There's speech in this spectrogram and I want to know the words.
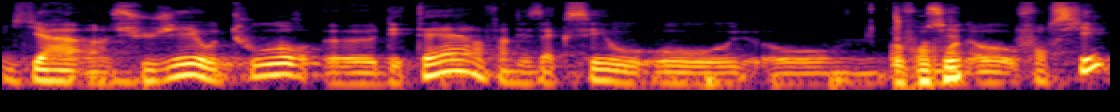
il y a un sujet autour euh, des terres, enfin des accès au, au, au, Au foncier. au foncier,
